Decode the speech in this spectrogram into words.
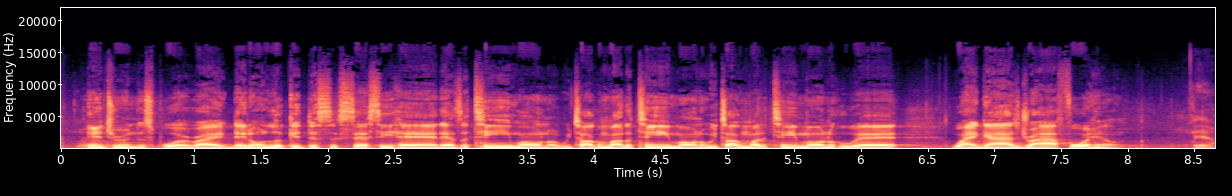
entering the sport, right? They don't look at the success he had as a team owner. We talking about a team owner. We talking about a team owner who had white guys drive for him. Yeah.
